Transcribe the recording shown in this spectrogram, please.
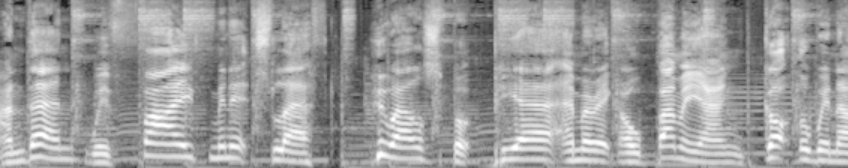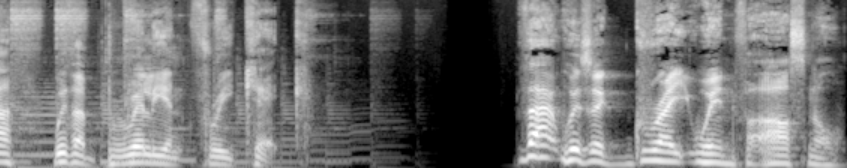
and then, with five minutes left, who else but Pierre Emerick Aubameyang got the winner with a brilliant free kick. That was a great win for Arsenal.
